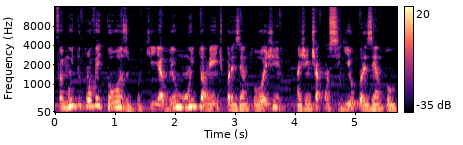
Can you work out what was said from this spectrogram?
foi muito proveitoso, porque abriu muito a mente, por exemplo, hoje a gente já conseguiu, por exemplo,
